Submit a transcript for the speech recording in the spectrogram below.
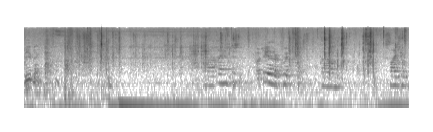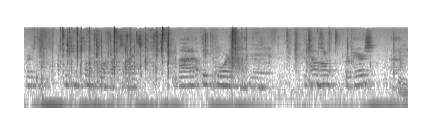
Good evening. Uh, I have just put together a quick um, slideshow presentation, it's only four or five slides, uh, to update the board on the- the town hall repairs, um,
